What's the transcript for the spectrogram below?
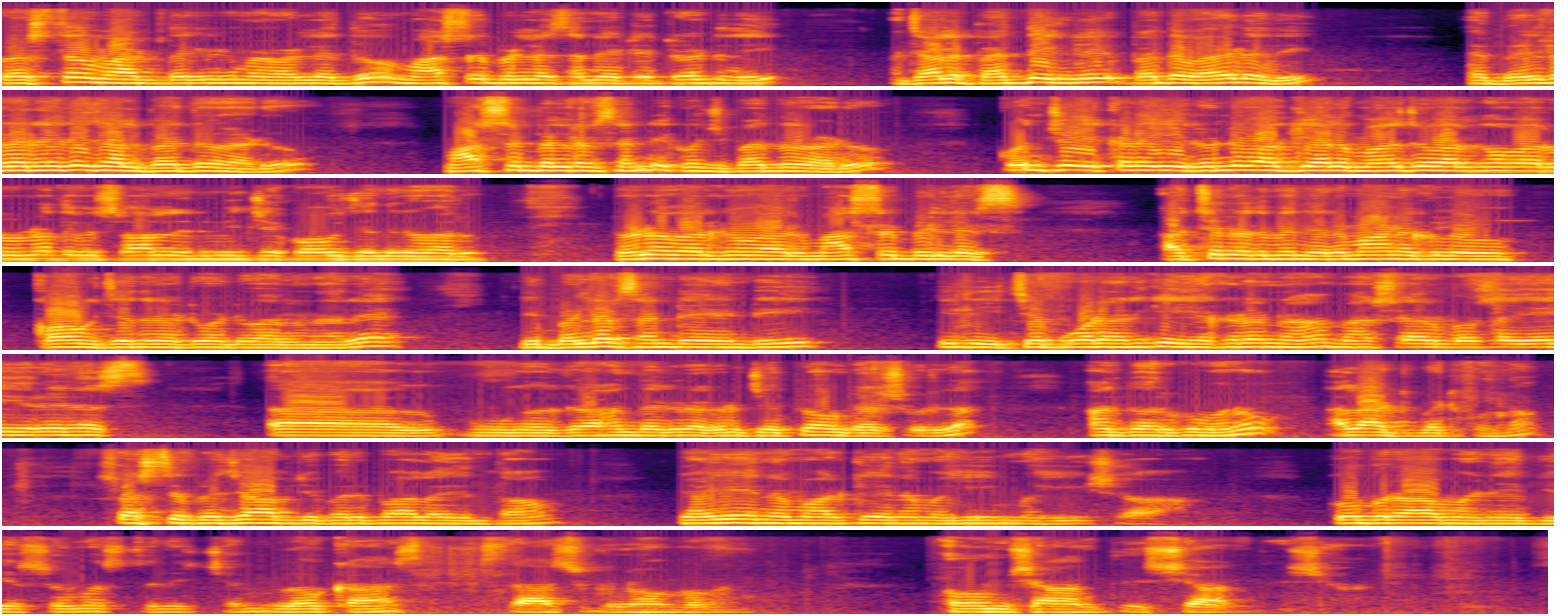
ప్రస్తుతం వాటి దగ్గరికి మనం వెళ్ళలేదు మాస్టర్ బిల్డర్స్ అనేటటువంటిది చాలా పెద్ద ఇంగ్లీష్ పెద్ద వర్డ్ అది. బిల్డర్ అనేది చాలా పెద్దవాడు. మాస్టర్ బిల్డర్స్ అంటే కొంచెం పెద్దవాడు. కొంచెం ఇక్కడ ఈ రెండు వాక్యాలు మొదటి వర్గం వారు ఉన్నత విశ్వాలను నిర్మించే కోవకు చెందినవారు. రెండవ వర్గం వారు మాస్టర్ బిల్డర్స్. అత్యున్నతమైన నిర్మాణకులు కోవకు చెందినటువంటి వారు ఉన్నారే. ఈ బిల్డర్స్ అంటే ఏంటి? ఇది చెప్పుకోవడానికి ఎక్కడన్నా మాస్టర్ గారు బహుశా ఏ యురేనస్ గ్రహం దగ్గర అక్కడ చెప్పే ఉంటారు షూర్గా. అంతవరకు మనం అలాట్ పెట్టుకుందాం. స్వస్తి ప్రజాబ్జి పరిపాలయంతాం. న్యాయేన మార్గేణ మహీ మహిషా. గోబ్రాహ్మణేభ్య సోమస్తు నిత్యం లోకా సుఖినో భవన్ ఓం శాంతి శాంతి శాంతి.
